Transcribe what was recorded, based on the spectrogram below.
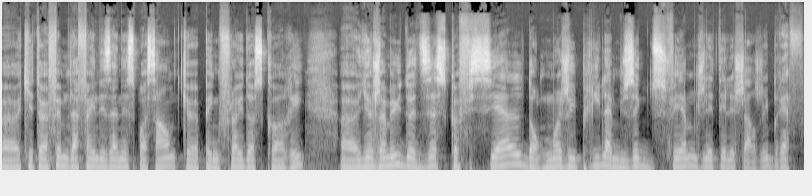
euh, qui est un film de la fin des années 60 que Pink Floyd a scoré. Euh, il n'y a jamais eu de disque officiel, donc moi, j'ai pris la musique du film, je l'ai téléchargé, bref.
